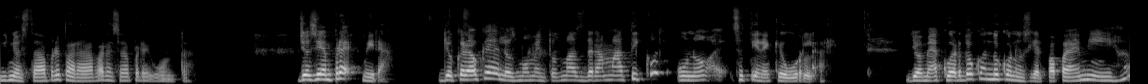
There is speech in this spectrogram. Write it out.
y no estaba preparada para esa pregunta. Yo siempre, mira, yo creo que de los momentos más dramáticos uno eh, se tiene que burlar. Yo me acuerdo cuando conocí al papá de mi hija,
